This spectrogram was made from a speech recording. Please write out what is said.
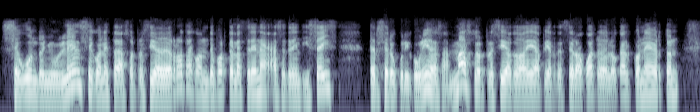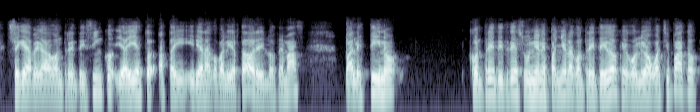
segundo Ñublense con esta sorpresiva derrota, con Deportes La Serena hace 36, tercero Curicó Unido, esa más sorpresiva todavía, pierde 0 a 4 de local con Everton, se queda pegado con 35 y ahí esto, hasta ahí irían a Copa Libertadores. Y los demás, Palestino con 33, Unión Española con 32, que goleó a Huachipato,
